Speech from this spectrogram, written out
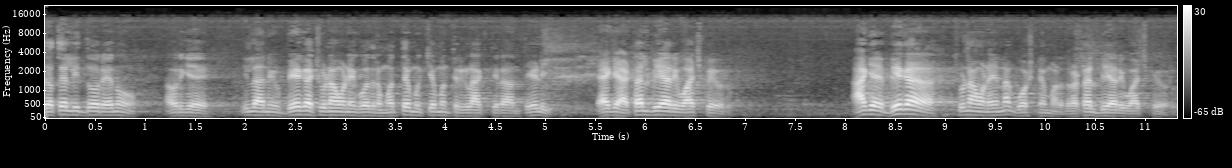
ಜೊತೆಯಲ್ಲಿದ್ದವರೇನು ಅವರಿಗೆ, ಇಲ್ಲ, ನೀವು ಬೇಗ ಚುನಾವಣೆಗೆ ಹೋದ್ರೆ ಮತ್ತೆ ಮುಖ್ಯಮಂತ್ರಿಗಳಾಗ್ತೀರಾ? ಅಂತೇಳಿ ಹೇಗೆ ಅಟಲ್ ಬಿಹಾರಿ ವಾಜಪೇಯಿ ಅವರು, ಹಾಗೆ ಬೇಗ ಚುನಾವಣೆಯನ್ನು ಘೋಷಣೆ ಮಾಡಿದ್ರು ಅಟಲ್ ಬಿಹಾರಿ ವಾಜಪೇಯಿ ಅವರು.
